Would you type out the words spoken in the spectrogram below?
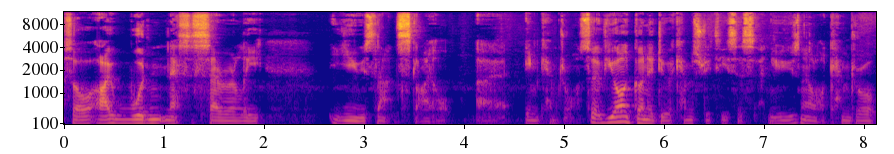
so I wouldn't necessarily use that style uh, in ChemDraw. So if you are going to do a chemistry thesis and you're using a lot of ChemDraw,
